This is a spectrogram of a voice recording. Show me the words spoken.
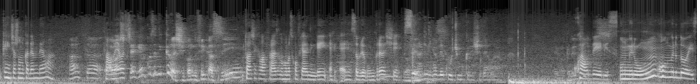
O que a gente achou no caderno dela? Ah, tá. Fala, eu acho que é coisa de crush. Quando fica assim... Tu acha que aquela frase não vamos confiar em ninguém é, é sobre algum crush? Será que tem a ver com o último crush dela? Qual deles? O número 1 um ou o número 2?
